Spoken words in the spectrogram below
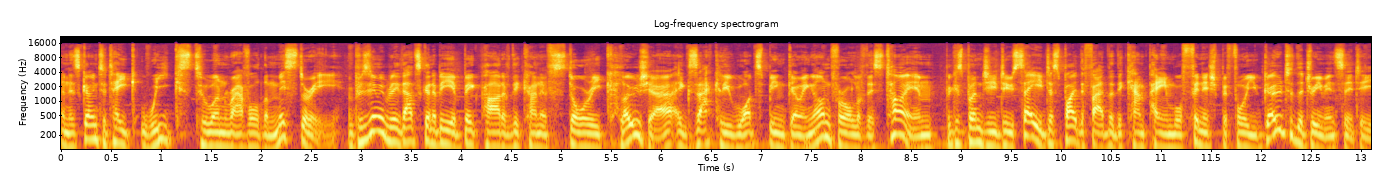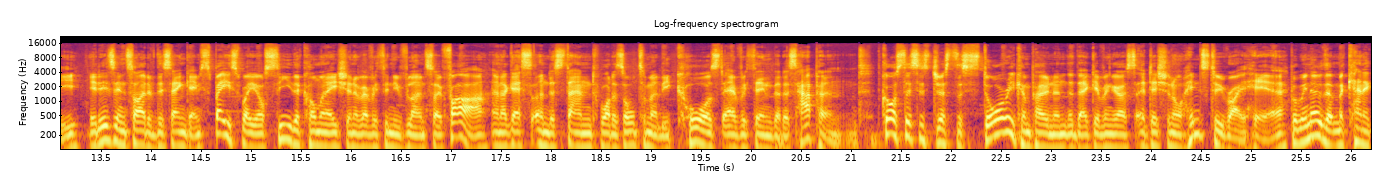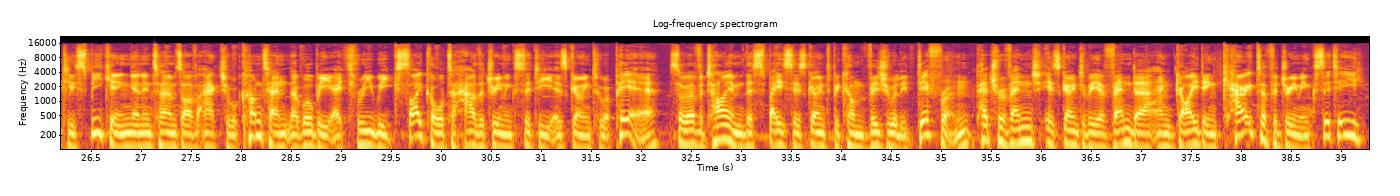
and it's going to take weeks to unravel the mystery. And presumably that's going to be a big part of the kind of story closure, exactly what's been going on for all of this time, because Bungie do say, despite the fact that the campaign will finish before you go to the Dreaming City, it is inside of this endgame space where you'll see the culmination of everything you've learned so far, and I guess understand what has ultimately caused everything that has happened. Of course, this is just the story component that they're giving us additional hints to right here, but we know that mechanically speaking, and in terms of actual content, there will be a three week cycle to how the Dreaming City is going to appear. So over time, this space is going to become visually different. Petra Venj is going to be a vendor and guiding character for Dreaming City,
